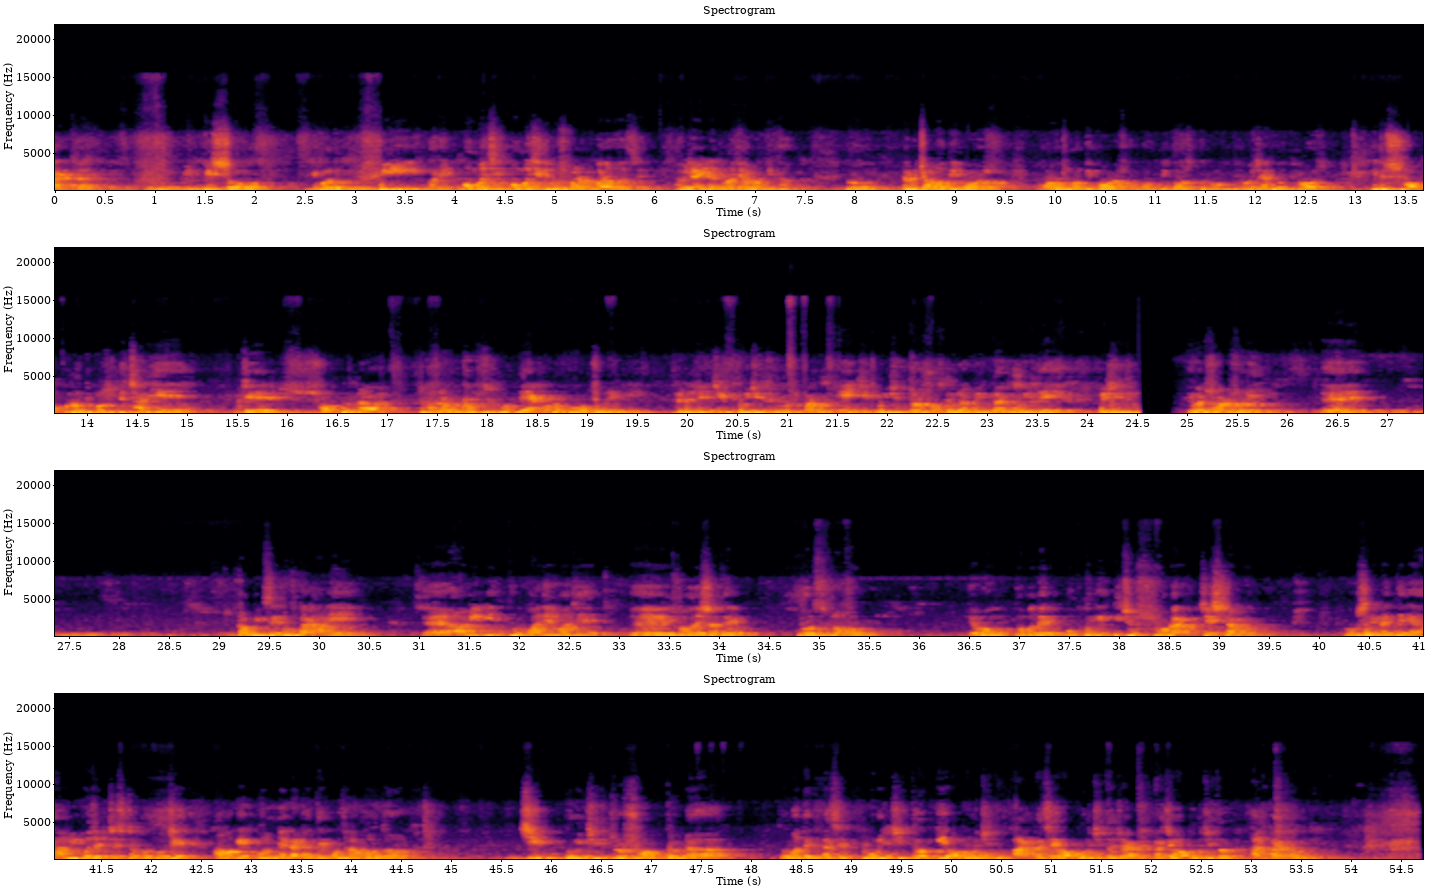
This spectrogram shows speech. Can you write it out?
আরেকটা বিশ্ব, কি বলব, বি মানে মৌমাছি মৌমাছি দিবস পালন করা হয়েছে। আমি জানি না তোমরা জানো কি না তো এখানে জল দিবস, অরণ্য দিবস, অমুক দিবস, তমুক দিবস এত দিবস, কিন্তু সবগুলো দিবসকে ছাড়িয়ে যে শব্দটা সাধারণ মানুষের মধ্যে এখনও পৌঁছয়নি, সেটা হচ্ছে জীব বৈচিত্র্য দিবস কারণ এই জীব বৈচিত্র্য শব্দটা বিজ্ঞান বইতে বেশি এবার সরাসরি টপিক্সে ঢোকার আগে আমি কিন্তু মাঝে মাঝে তোমাদের সাথে প্রশ্ন করব এবং তোমাদের মুখ থেকে কিছু শোনার চেষ্টা করব। এবং সেখান থেকে আমি বোঝার চেষ্টা করব যে আমাকে কোন জায়গাটাতে কথা বলতে হবে। জীব বৈচিত্র্য শব্দটা তোমাদের কাছে পরিচিত কি অপরিচিত? কার কাছে অপরিচিত? যার কাছে অপরিচিত খাড়া করবে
